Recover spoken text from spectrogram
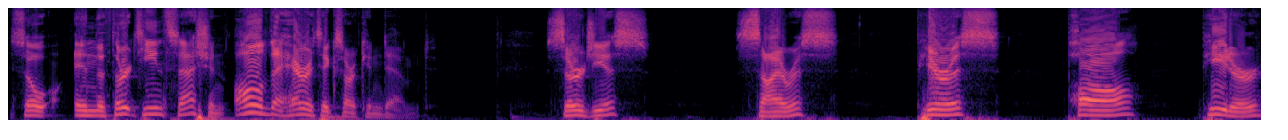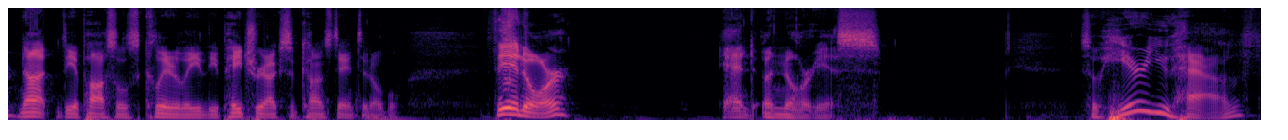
So in the 13th session, all of the heretics are condemned Sergius, Cyrus, Pyrrhus, Paul, Peter, not the apostles, clearly, the patriarchs of Constantinople, Theodore, and Honorius. So here you have,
